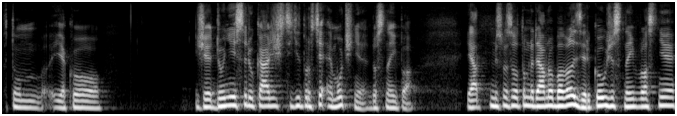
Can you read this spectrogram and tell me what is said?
V tom jako, že do něj se dokážeš cítit prostě emočně, do Snape'a. Já, my jsme se o tom nedávno bavili s Jirkou, že Snape vlastně,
